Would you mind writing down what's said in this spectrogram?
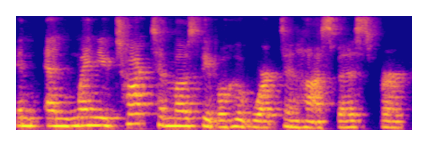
And, and when you talk to most people who've worked in hospice for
